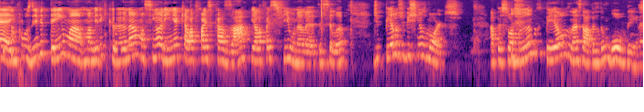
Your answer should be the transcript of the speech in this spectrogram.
É, inclusive tem uma, uma americana, uma senhorinha, que ela faz casaco e ela faz fio, né? Ela é tecelã, de pelos de bichinhos mortos. A pessoa manda os pelos, né? Sei lá, a pessoa tem um golden, né?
